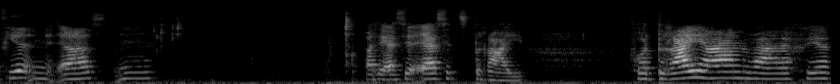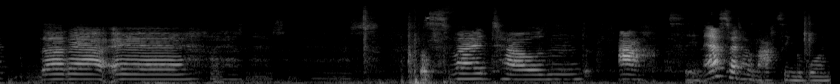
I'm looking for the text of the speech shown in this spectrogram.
4.1. Warte, er ist, ja, er ist jetzt drei. Vor drei Jahren war der vierte, der, äh, 2018. Er ist 2018 geboren.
